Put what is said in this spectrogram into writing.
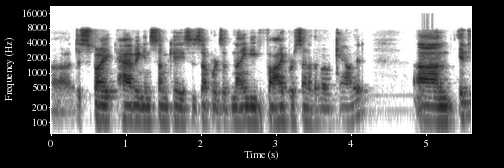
uh, despite having in some cases upwards of 95% of the vote counted. Um, if,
